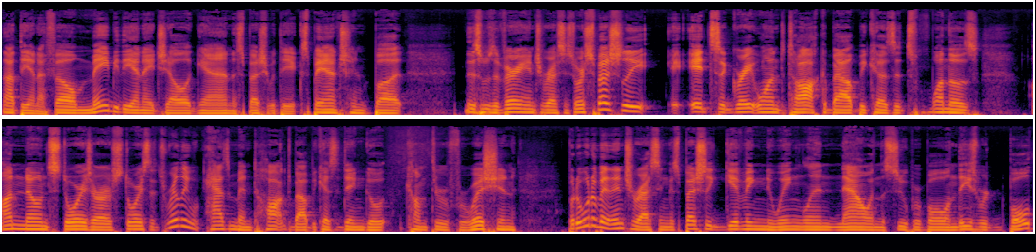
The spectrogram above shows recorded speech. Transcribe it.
not the NFL, maybe the NHL again, especially with the expansion. But this was a very interesting story. Especially, it's a great one to talk about because it's one of those unknown stories or stories that really hasn't been talked about because it didn't go come through fruition. But it would have been interesting, especially giving New England now in the Super Bowl, and these were both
